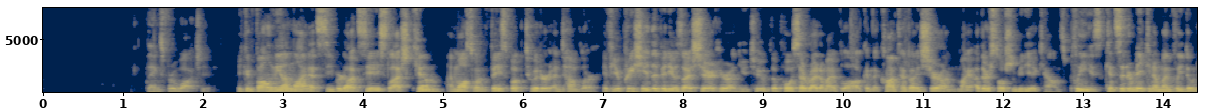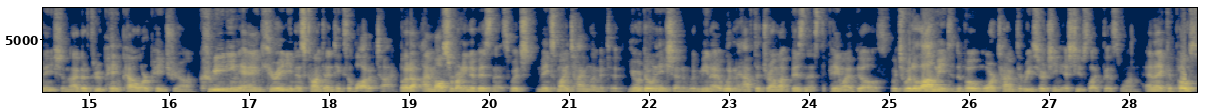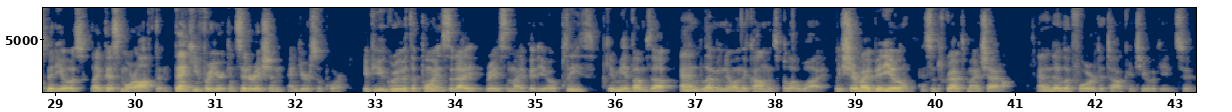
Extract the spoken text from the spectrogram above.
Thanks for watching. You can follow me online at siever.ca slash kim. I'm also on Facebook, Twitter, and Tumblr. If you appreciate the videos I share here on YouTube, the posts I write on my blog, and the content I share on my other social media accounts, please consider making a monthly donation either through PayPal or Patreon. Creating and curating this content takes a lot of time, but I'm also running a business, which makes my time limited. Your donation would mean I wouldn't have to drum up business to pay my bills, which would allow me to devote more time to researching issues like this one, and I could post videos like this more often. Thank you for your consideration and your support support. If you agree with the points that I raised in my video, please give me a thumbs up and let me know in the comments below why. Please share my video and subscribe to my channel. And I look forward to talking to you again soon.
